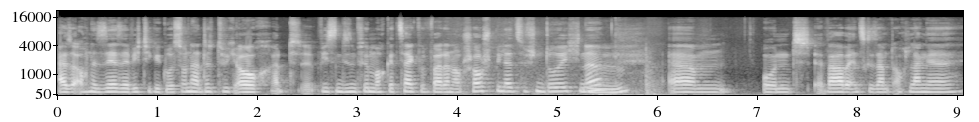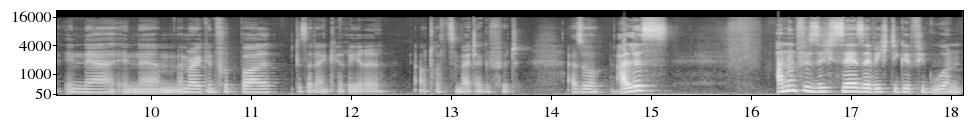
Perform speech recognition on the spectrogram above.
also auch eine sehr, sehr wichtige Größe und hat natürlich auch, hat, wie es in diesem Film auch gezeigt wird, war dann auch Schauspieler zwischendurch, ne? Mhm. Ähm, und war aber insgesamt auch lange in der in ähm, American Football, das hat seine Karriere auch trotzdem weitergeführt. Also alles an und für sich sehr, sehr wichtige Figuren.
